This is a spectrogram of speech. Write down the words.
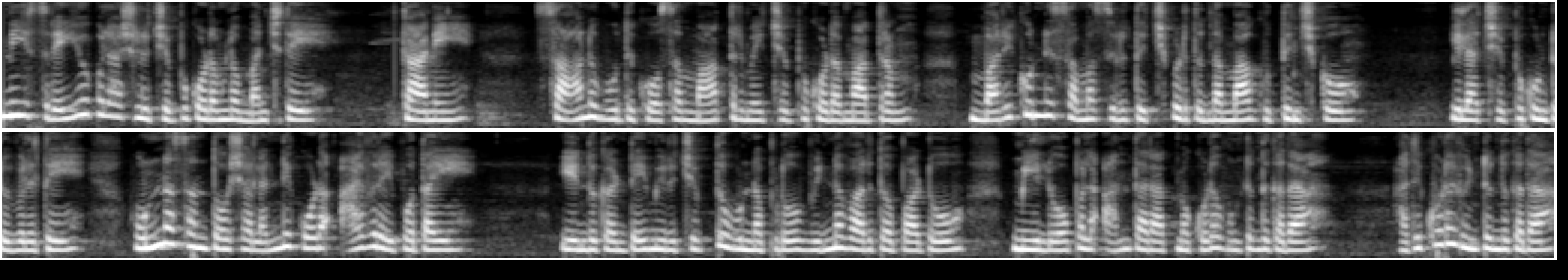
నీ శ్రేయోభిలాషులు చెప్పుకోవడంలో మంచిదే. కానీ సానుభూతి కోసం మాత్రమే చెప్పుకోవడం మాత్రం మరికొన్ని సమస్యలు తెచ్చిపెడుతుందమ్మా గుర్తుంచుకో. ఇలా చెప్పుకుంటూ వెళితే ఉన్న సంతోషాలన్నీ కూడా ఆవిరైపోతాయి. ఎందుకంటే మీరు చెప్తూ ఉన్నప్పుడు విన్నవారితో పాటు మీ లోపల అంతరాత్మ కూడా ఉంటుంది కదా. అది కూడా వింటుంది కదా.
